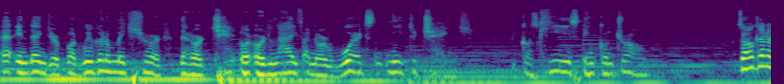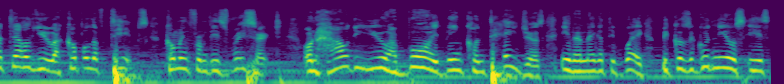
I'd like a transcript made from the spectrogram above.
uh, in danger. But we're gonna make sure that our, cha- our, our life and our words need to change because He is in control. So I'm going to tell you a couple of tips coming from this research on how do you avoid being contagious in a negative way because the good news is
